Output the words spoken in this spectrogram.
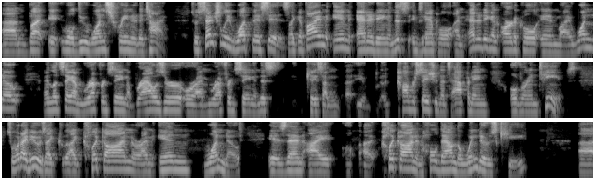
um, but it will do one screen at a time. So essentially, what this is, like if I'm in editing, in this example, I'm editing an article in my OneNote, and let's say I'm referencing a browser, or I'm referencing, in this case, I'm uh, you know, a conversation that's happening over in Teams. So what I do is I, I click on or I'm in OneNote is then I uh, click on and hold down the Windows key uh,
